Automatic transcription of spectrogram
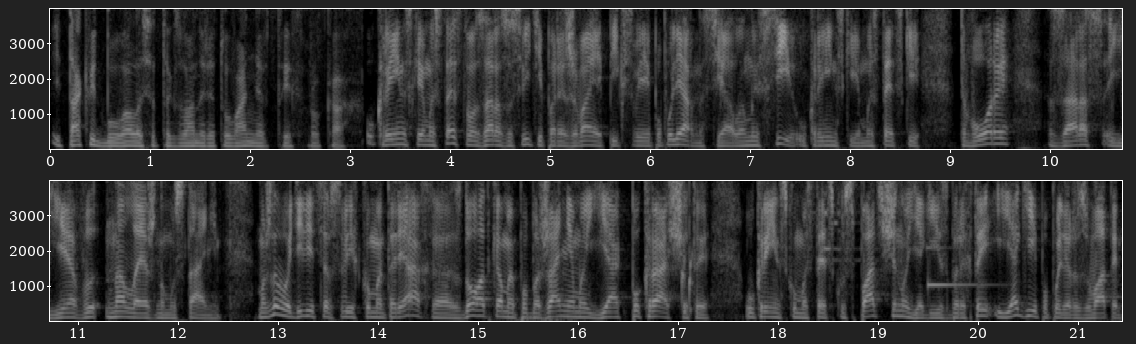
і так відбувалося так зване рятування в тих роках. Українське мистецтво зараз у світі переживає пік своєї популярності, але не всі українські мистецькі твори зараз є в належному стані. Можливо, діліться в своїх коментарях е, з догадками, побажаннями, як покращити українську мистецьку спадщину, як її зберегти і як її популяризувати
